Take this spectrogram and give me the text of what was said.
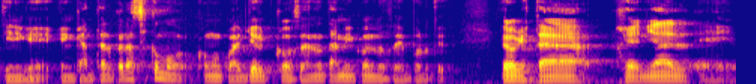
tiene que, encantar, pero así como, como cualquier cosa, ¿no? También con los deportes. Creo que está genial. Eh,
